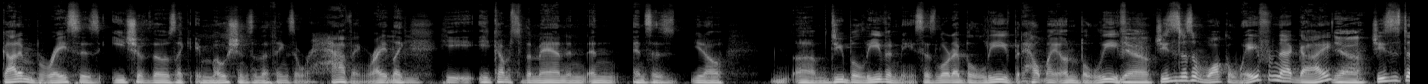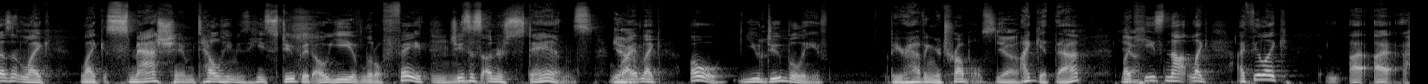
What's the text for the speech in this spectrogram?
God embraces each of those like emotions and the things that we're having, right? Like Mm-hmm. he he comes to the man and and and says, you know, um, do you believe in me? He says, Lord, I believe, but help my unbelief. Yeah. Jesus doesn't walk away from that guy. Yeah. Jesus doesn't like like smash him, tell him he's stupid, oh ye of little faith. Jesus understands, Mm-hmm. Yeah. right? Like, oh, you do believe, but you're having your troubles. Yeah. I get that. Like Yeah. he's not like I feel like I, I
